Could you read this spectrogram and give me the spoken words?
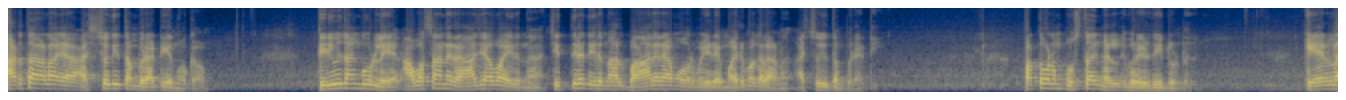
അടുത്ത ആളായ അശ്വതി തമ്പുരാട്ടിയെ നോക്കാം. തിരുവിതാംകൂറിലെ അവസാന രാജാവായിരുന്ന ചിത്തിര തിരുനാൾ ബാലരാമവർമ്മയുടെ മരുമകളാണ് അശ്വതി തമ്പുരാട്ടി. പത്തോളം പുസ്തകങ്ങൾ ഇവർ എഴുതിയിട്ടുണ്ട്. കേരള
